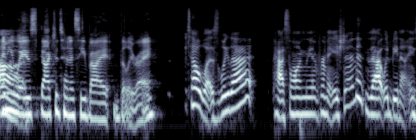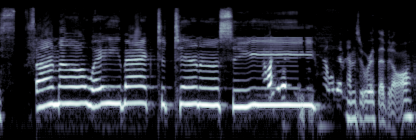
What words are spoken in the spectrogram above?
um, Anyways, back to Tennessee by Billy Ray. tell Leslie that, pass along the information, that would be nice. Find my way back to Tennessee. William Hemsworth of it all.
